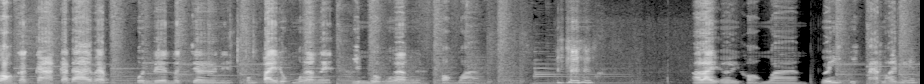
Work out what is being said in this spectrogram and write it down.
กล่องกากาก็ได้แบบคนเดินมาเจอเนี่ย ผมไปทุกเมืองเนี่ยอิ่มทุกเมืองเลยของว่าง อะไรเอ่ยของว่าง เฮ้ย อีกแปดร้อยเมตร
